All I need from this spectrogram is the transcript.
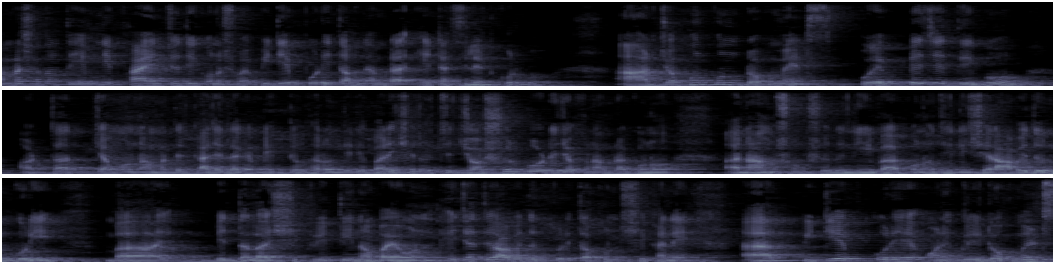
আমরা সাধারণত এমনি ফাইল যদি কোনো সময় পিডিএফ করি তাহলে আমরা এটা সিলেক্ট করব। আর যখন কোন ডকুমেন্টস ওয়েব পেজে দিব অর্থাৎ যেমন আমাদের কাজে লাগে আমি একটা উদাহরণ দিতে পারি, সেটা হচ্ছে যশোর বোর্ডে যখন আমরা কোনো নাম সংশোধনী বা কোনো জিনিসের আবেদন করি বা বিদ্যালয় স্বীকৃতি, নবায়ন এই জাতীয় আবেদন করি, তখন সেখানে পিডিএফ করে অনেকগুলি ডকুমেন্টস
